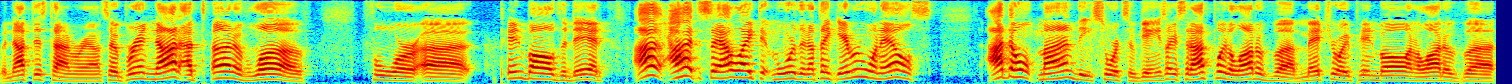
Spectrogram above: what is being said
but not this time around. So, Brent, not a ton of love for uh, Pinball of the Dead. I, I have to say I liked it more than I think everyone else. I don't mind these sorts of games. Like I said, I've played a lot of uh, Metroid Pinball and a lot of uh,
